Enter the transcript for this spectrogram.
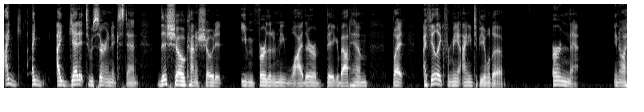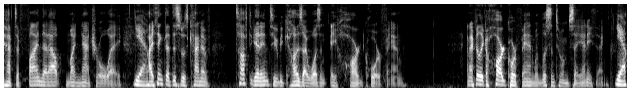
I, I, I get it to a certain extent. This show kind of showed it even further to me why they're big about him, but I feel like for me, I need to be able to earn that. You know, I have to find that out my natural way. Yeah, I think that this was kind of tough to get into because I wasn't a hardcore fan. And I feel like a hardcore fan would listen to him say anything. yeah,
